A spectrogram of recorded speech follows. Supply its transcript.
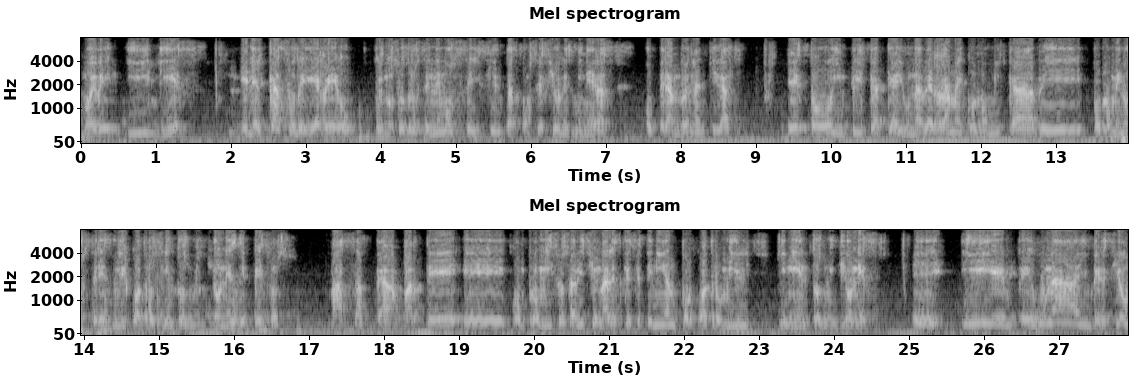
9 y 10. En el caso de Guerrero, pues nosotros tenemos 600 concesiones mineras operando en la entidad esto implica que hay una derrama económica de por lo menos 3.400 millones de pesos, más aparte eh, compromisos adicionales que se tenían por 4.500 millones. Eh, y eh, una inversión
